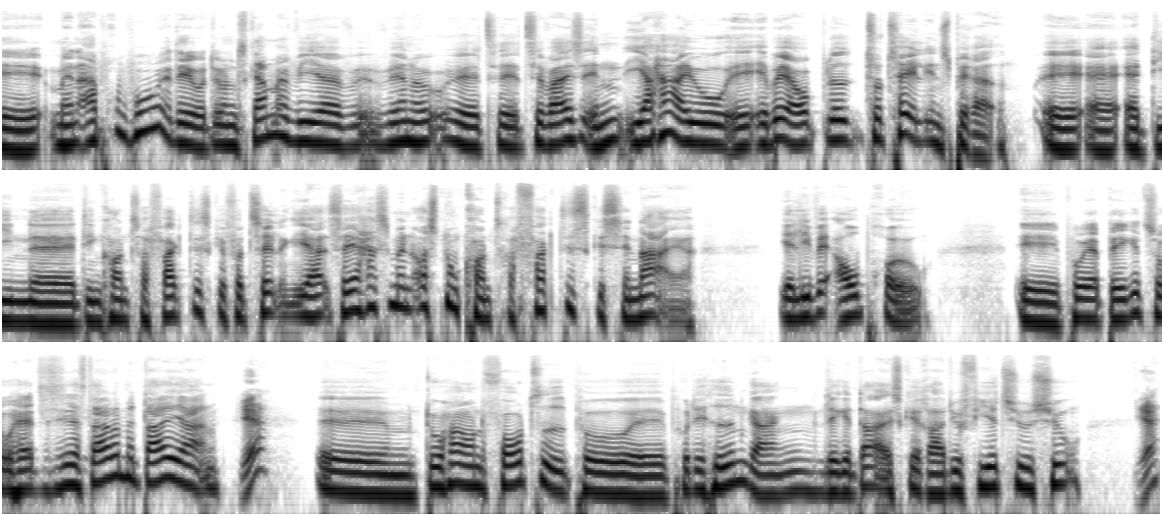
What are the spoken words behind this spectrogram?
Øh, men apropos, det er jo, det er jo en skam, at vi er ved at nå øh, til, til vejs ende. Jeg har jo, øh, jeg er jo blevet totalt inspireret øh, af, af din, øh, din kontrafaktiske fortælling. Jeg, så jeg har simpelthen også nogle kontrafaktiske scenarier, jeg lige vil afprøve øh, på jer begge to her. Så jeg starter med dig, Jan. Ja. Øh, du har jo en fortid på, øh, på det hedengange legendariske Radio 24 Ja.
